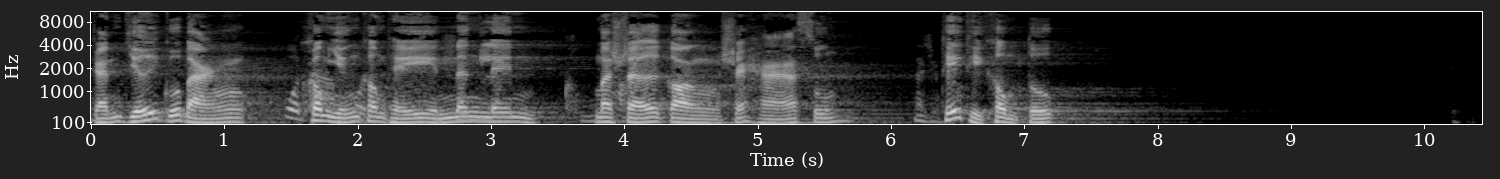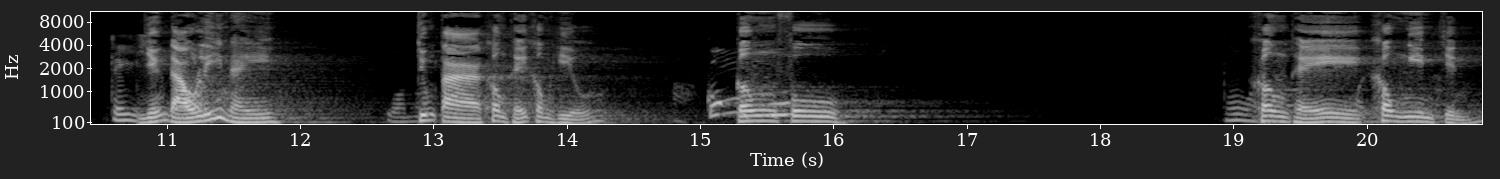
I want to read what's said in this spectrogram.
Cảnh giới của bạn Không những không thể nâng lên Mà sợ còn sẽ hạ xuống. Thế thì không tốt. Những đạo lý này Chúng ta không thể không hiểu. Công phu. Không thể không nghiêm chỉnh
